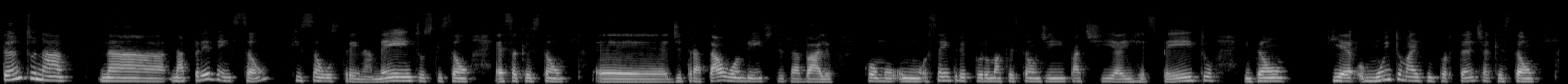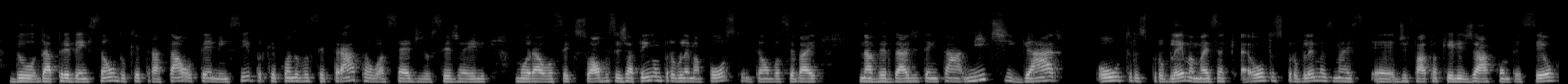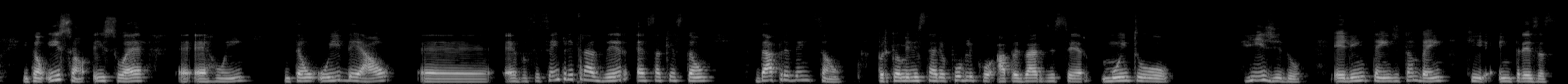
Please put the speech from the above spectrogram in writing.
tanto na, na, na prevenção, que são os treinamentos, que são essa questão é, de tratar o ambiente de trabalho como um, sempre por uma questão de empatia e respeito. Então, que é muito mais importante a questão do, da prevenção do que tratar o tema em si, porque quando você trata o assédio, seja ele moral ou sexual, você já tem um problema posto, então você vai, na verdade, tentar mitigar outros problemas, mas outros problemas, mas é, de fato aquele já aconteceu. Então isso isso é é, é ruim. Então o ideal é, é você sempre trazer essa questão da prevenção, porque o Ministério Público, apesar de ser muito rígido, ele entende também que empresas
